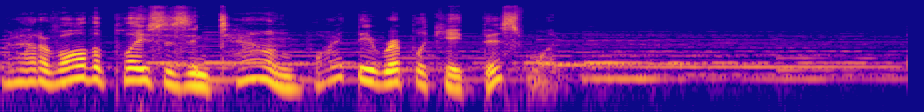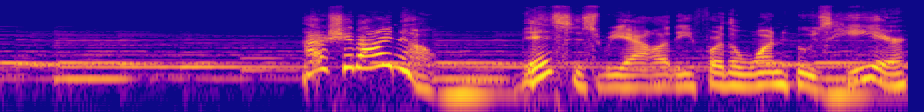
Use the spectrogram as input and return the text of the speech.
But out of all the places in town, why'd they replicate this one? How should I know? This is reality for the one who's here.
